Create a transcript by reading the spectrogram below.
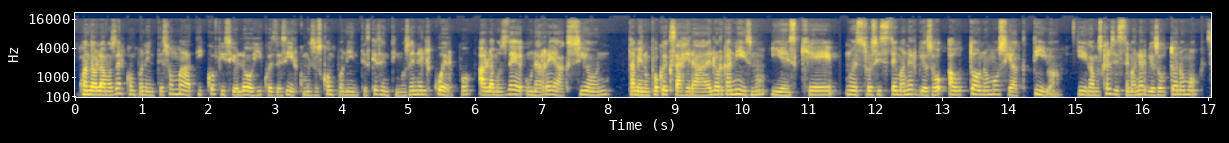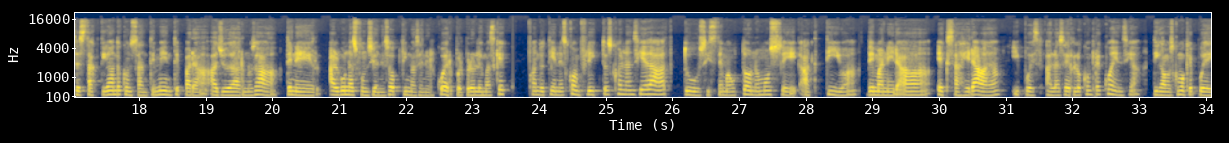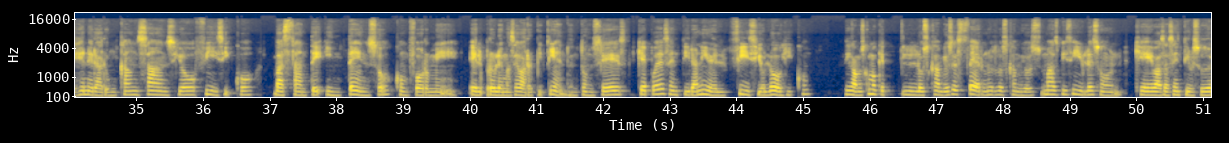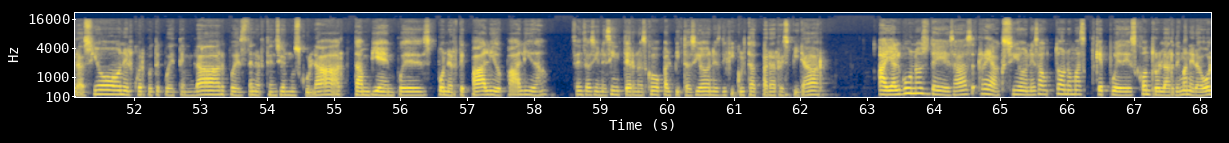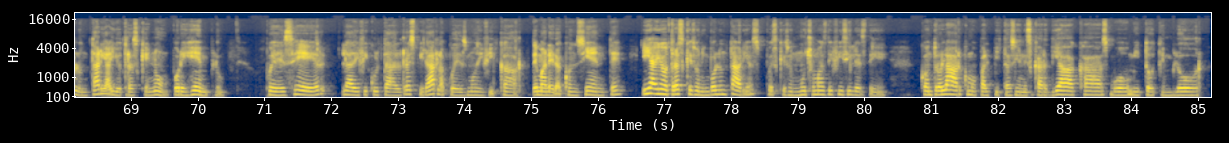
Cuando hablamos del componente somático, fisiológico, es decir, como esos componentes que sentimos en el cuerpo, hablamos de una reacción también un poco exagerada del organismo y es que nuestro sistema nervioso autónomo se activa y digamos que el sistema nervioso autónomo se está activando constantemente para ayudarnos a tener algunas funciones óptimas en el cuerpo. El problema es que cuando tienes conflictos con la ansiedad, tu sistema autónomo se activa de manera exagerada y pues al hacerlo con frecuencia, digamos como que puede generar un cansancio físico bastante intenso conforme el problema se va repitiendo. Entonces, ¿qué puedes sentir a nivel fisiológico? Digamos como que los cambios externos, los cambios más visibles son que vas a sentir sudoración, el cuerpo te puede temblar, puedes tener tensión muscular, también puedes ponerte pálido, pálida, sensaciones internas como palpitaciones, dificultad para respirar. Hay algunas de esas reacciones autónomas que puedes controlar de manera voluntaria y otras que no. Por ejemplo, puede ser la dificultad al respirar, la puedes modificar de manera consciente. Y hay otras que son involuntarias, pues que son mucho más difíciles de controlar, como palpitaciones cardíacas, vómito, temblor.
